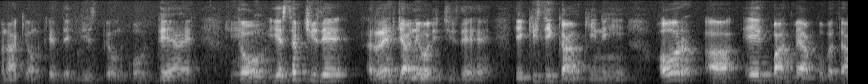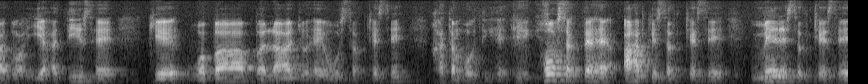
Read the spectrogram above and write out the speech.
बना के उनके दहलीज पे उनको दे आए। तो ये सब चीज़ें रह जाने वाली चीज़ें हैं ये किसी काम की नहीं। और एक बात मैं आपको बता दूँ ये हदीस है कि वबा बला जो है वो सबके से ख़त्म होती है। हो। सकता है आपके सदक़े से मेरे सदक़े से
